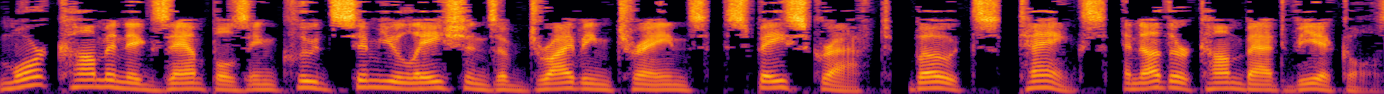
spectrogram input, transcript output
More common examples include simulations of driving trains, spacecraft, boats, tanks, and other combat vehicles.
